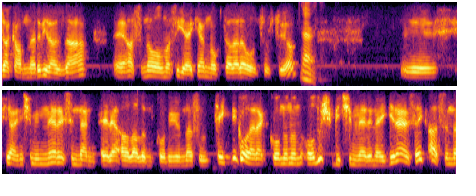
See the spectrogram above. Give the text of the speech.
rakamları biraz daha e, aslında olması gereken noktalara oturtuyor. Evet. E, yani şimdi neresinden ele alalım konuyu nasıl teknik olarak konunun oluş biçimlerine girersek aslında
